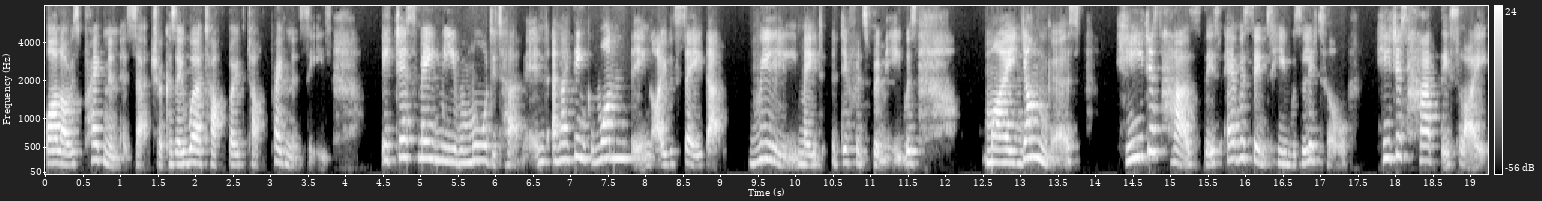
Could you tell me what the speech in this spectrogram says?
while I was pregnant, etc., because they were tough, both tough pregnancies, it just made me even more determined. And I think one thing I would say that really made a difference for me was my youngest. He just has this ever since he was little. He just had this like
